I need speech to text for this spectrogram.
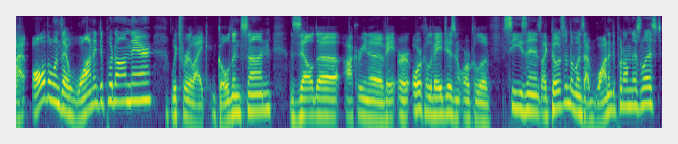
I, all the ones I wanted to put on there, which were like Golden Sun, Zelda, Ocarina of A- or Oracle of Ages, and Oracle of Seasons, like those are the ones I wanted to put on this list,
